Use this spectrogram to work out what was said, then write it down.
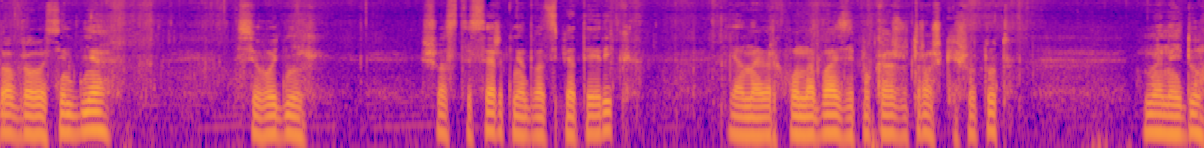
Доброго всім дня. Сьогодні 6 серпня 25 рік. Я наверху на базі покажу трошки, що тут. У мене йду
